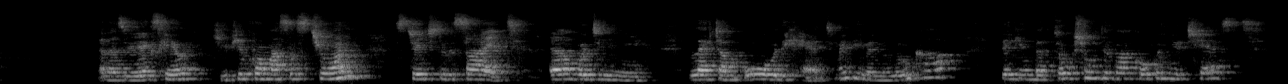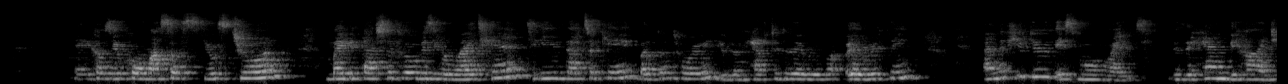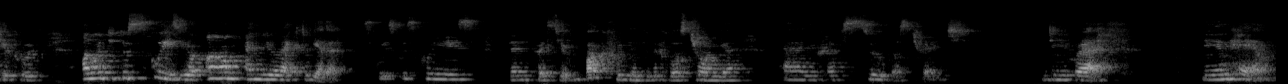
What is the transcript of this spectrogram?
And as you exhale, keep your core muscles strong, stretch to the side, elbow to knee, left arm over the head. Maybe even look up, taking that top shoulder back, open your chest. How's your core muscles still strong? Maybe touch the floor with your right hand, if that's okay, but don't worry, you don't have to do every, everything. And if you do this movement with the hand behind your foot, I want you to squeeze your arm and your leg together. Squeeze, squeeze, squeeze. Then press your back foot into the floor stronger and you have super stretch. Deep breath. Inhale.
